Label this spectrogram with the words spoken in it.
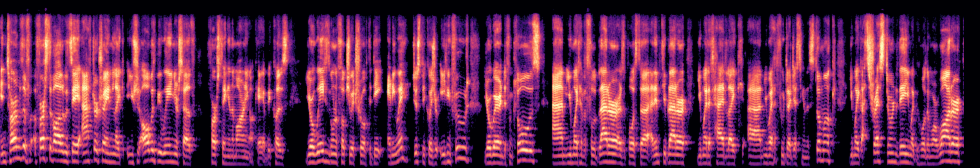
in terms of, first of all, I would say after training, like you should always be weighing yourself first thing in the morning, okay? Because your weight is going to fluctuate throughout the day anyway, just because you're eating food, you're wearing different clothes. Um, you might have a full bladder as opposed to an empty bladder. You might have had like um, you might have food digesting in the stomach. You might got stressed during the day. You might be holding more water.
